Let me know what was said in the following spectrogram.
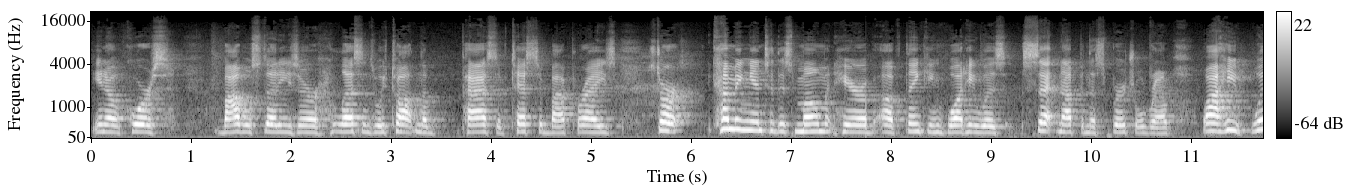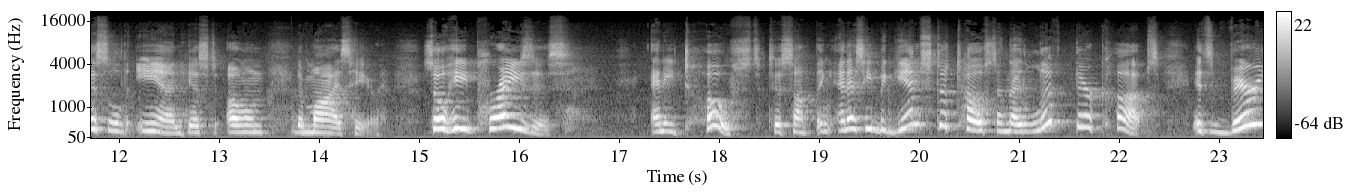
You know, of course, Bible studies or lessons we've taught in the past of tested by praise start coming into this moment here of, of thinking what he was setting up in the spiritual realm, why he whistled in his own demise here. So he praises and he toasts to something. And as he begins to toast and they lift their cups, it's very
